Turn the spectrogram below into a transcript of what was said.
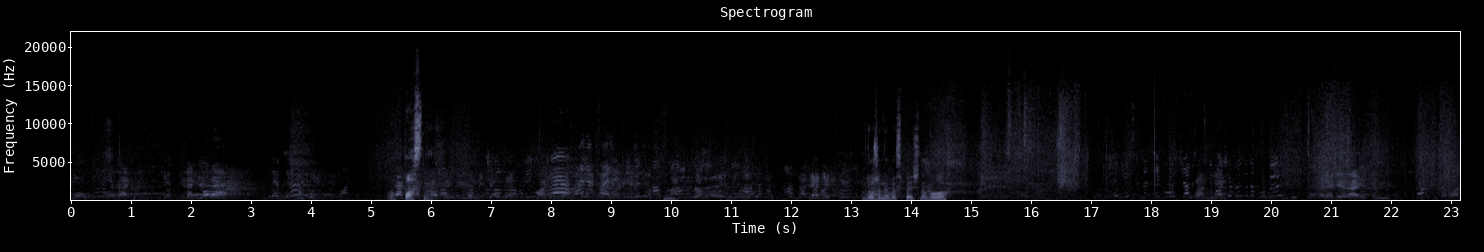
знову? Играй. Играй, Юра! Як бадмінтон грає? Опасно. Дуже небезпечно було. Вперед грає. Хорош.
